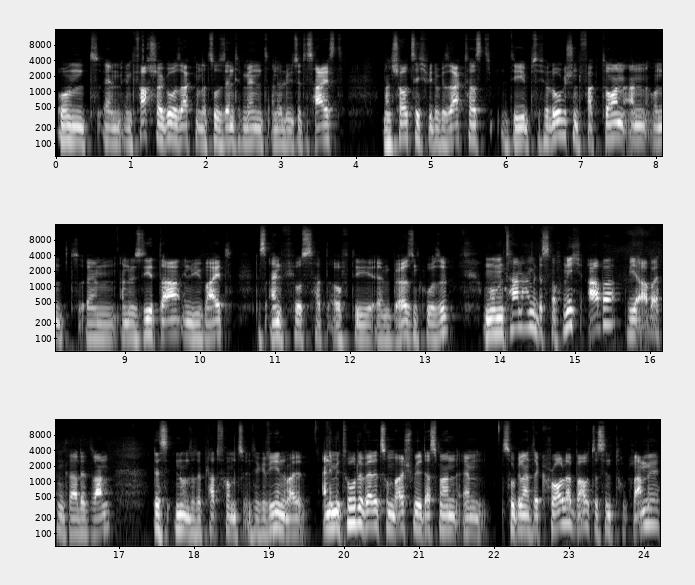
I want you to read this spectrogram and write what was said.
Und ähm, im Fachjargon sagt man dazu Sentimentanalyse. Das heißt, man schaut sich, wie du gesagt hast, die psychologischen Faktoren an und ähm, analysiert da, inwieweit das Einfluss hat auf die ähm, Börsenkurse. Und momentan haben wir das noch nicht, aber wir arbeiten gerade dran, das in unsere Plattform zu integrieren, weil eine Methode wäre zum Beispiel, dass man ähm, sogenannte Crawler baut. Das sind Programme,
